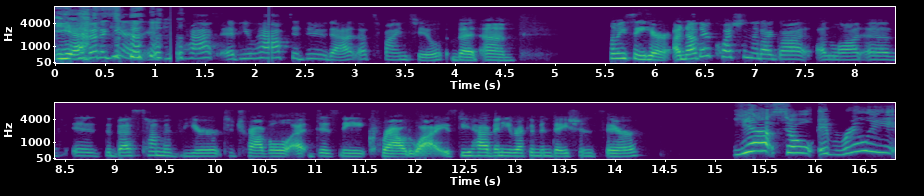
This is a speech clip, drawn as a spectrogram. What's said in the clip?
yeah but again if you have if you have to do that that's fine too but um let me see here. Another question that I got a lot of is the best time of year to travel at Disney crowd wise. Do you have any recommendations there? Yeah, so it really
